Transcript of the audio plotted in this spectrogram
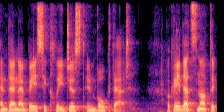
And then I basically just invoke that. Okay, that's not the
